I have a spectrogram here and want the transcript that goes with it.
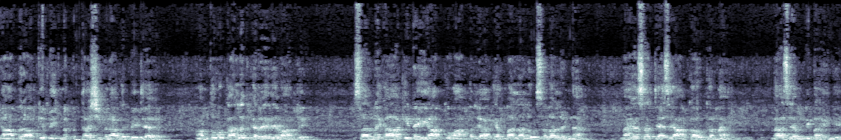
यहाँ पर आपके बीच में प्रत्याशी बनाकर भेजा है। हम तो वकालत कर रहे थे वहाँ पे। सर ने कहा कि नहीं, आपको वहाँ पर जाके अम्बाला लोकसभा लड़ना है। मैं कहा सर, जैसे आपका हुक्म है वैसे हम निभाएँगे।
